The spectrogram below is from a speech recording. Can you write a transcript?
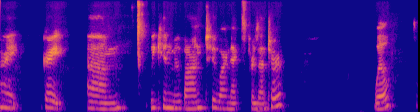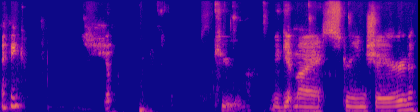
All right, great. Um, we can move on to our next presenter. Will, I think. Yep. Q. Let me get my screen shared.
